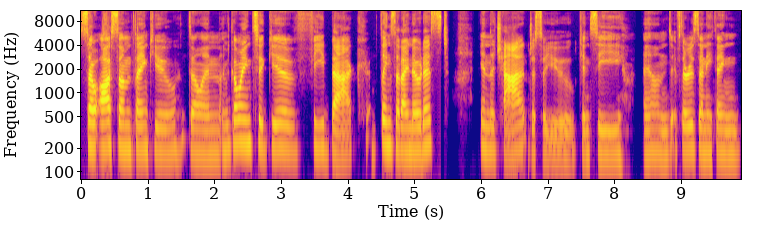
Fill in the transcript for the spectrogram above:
so awesome. Thank you, Dylan. I'm going to give feedback, things that I noticed in the chat just so you can see. And if there is anything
